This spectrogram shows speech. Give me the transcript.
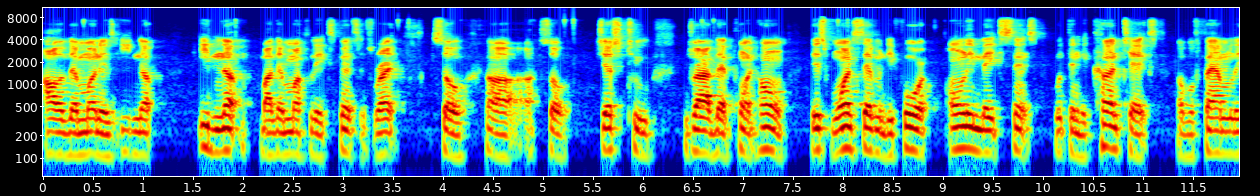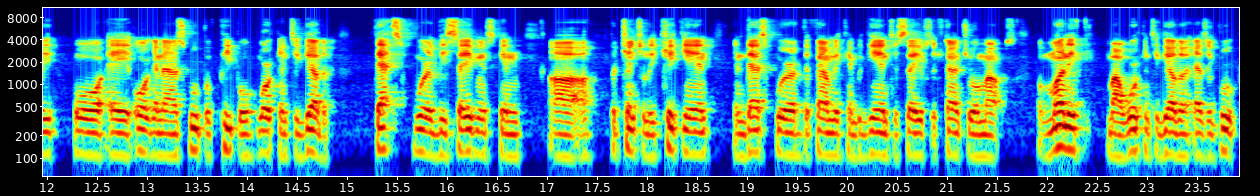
all of their money is eaten up, eaten up by their monthly expenses, right? So, uh, so just to drive that point home, this 174 only makes sense within the context of a family or a organized group of people working together. That's where the savings can uh, potentially kick in, and that's where the family can begin to save substantial amounts of money by working together as a group.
